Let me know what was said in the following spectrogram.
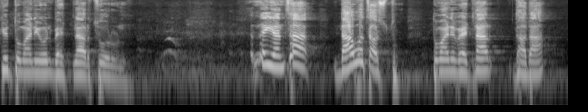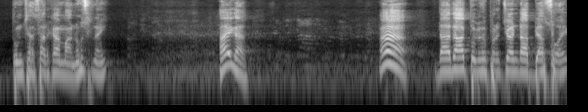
की तुम्हाला येऊन भेटणार चोरून. नाही यांचा डावच असतो. तुम्हाला भेटणार दादा तुमच्यासारखा माणूस नाही. आहे का? हा दादा तुम्ही प्रचंड अभ्यास होय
